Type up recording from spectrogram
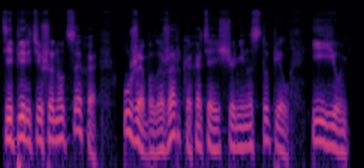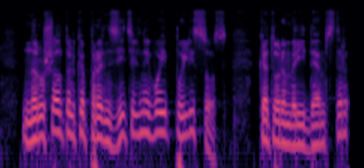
Теперь тишину цеха уже было жарко, хотя еще не наступил июнь. Нарушал только пронзительный вой пылесос, которым Ри Демпстер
